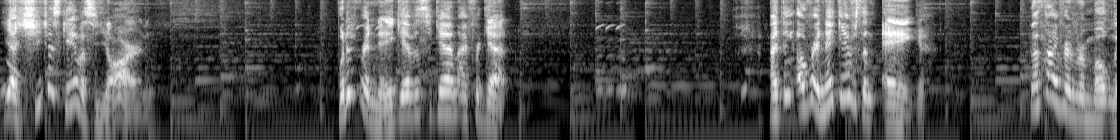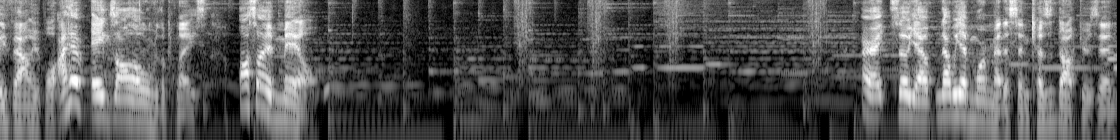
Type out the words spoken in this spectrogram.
Yeah, she just gave us yarn. What did Renee give us again? I forget. I think, oh, Renee gave us an egg. That's not even remotely valuable. I have eggs all over the place. Also, I have mail. Alright, so yeah, now we have more medicine because the doctor's in.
